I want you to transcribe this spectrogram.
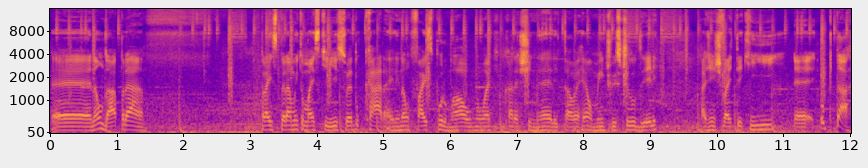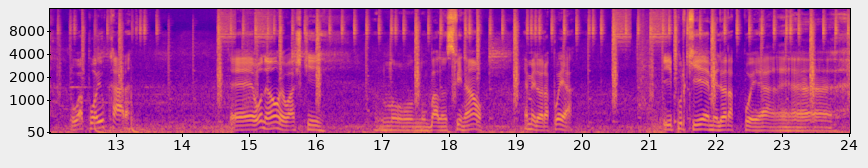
É, não dá para para esperar muito mais que isso. É do cara, ele não faz por mal, não é que o cara é chinelo e tal, é realmente o estilo dele. A gente vai ter que é, optar. Ou apoia o cara, É, ou não, eu acho que no, no balanço final é melhor apoiar. E por que é melhor apoiar? É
